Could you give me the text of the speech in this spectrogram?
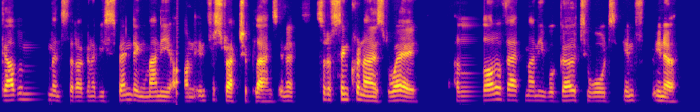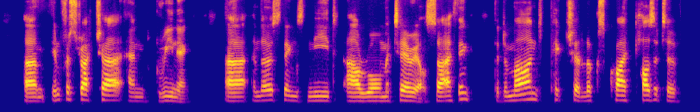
governments that are going to be spending money on infrastructure plans in a sort of synchronized way, a lot of that money will go towards inf- you know um, infrastructure and greening. Uh, and those things need our raw materials. So I think the demand picture looks quite positive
